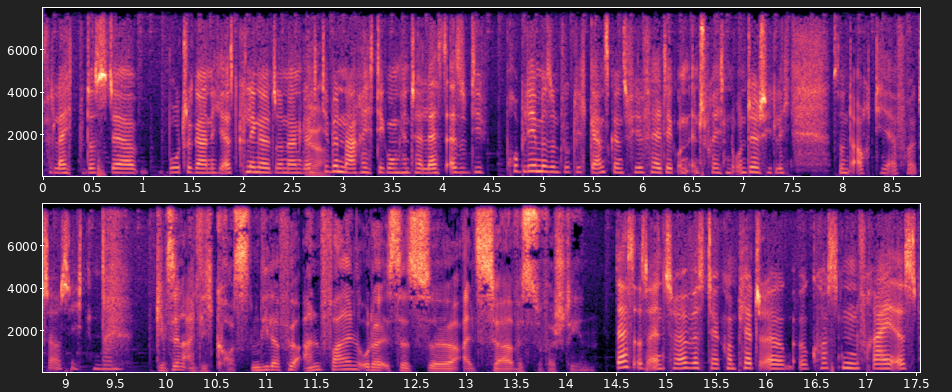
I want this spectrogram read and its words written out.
vielleicht, dass der Bote gar nicht erst klingelt, sondern gleich ja. die Benachrichtigung hinterlässt. Also die Probleme sind wirklich ganz, ganz vielfältig und entsprechend unterschiedlich sind auch die Erfolgsaussichten dann. Gibt es denn eigentlich Kosten, die dafür anfallen oder ist das äh, als Service zu verstehen? Das ist ein Service, der komplett äh, kostenfrei ist.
